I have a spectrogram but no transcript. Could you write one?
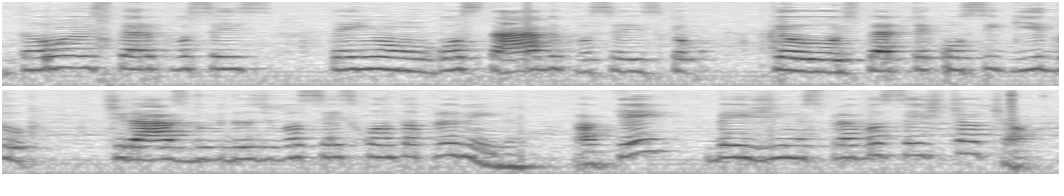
Então, eu espero que vocês tenham gostado, que vocês que eu, que eu espero ter conseguido tirar as dúvidas de vocês quanto à planilha. Ok? Beijinhos para vocês. Tchau, tchau.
